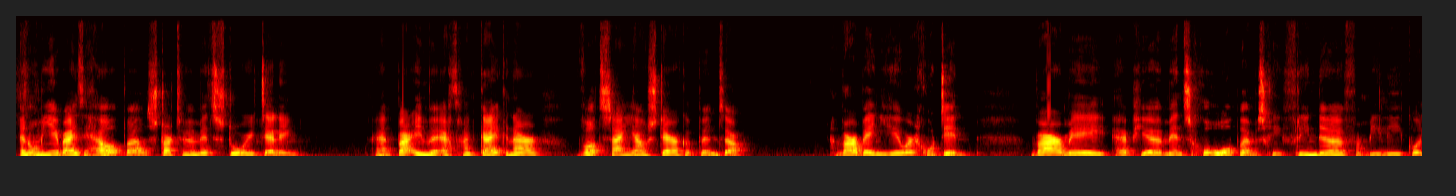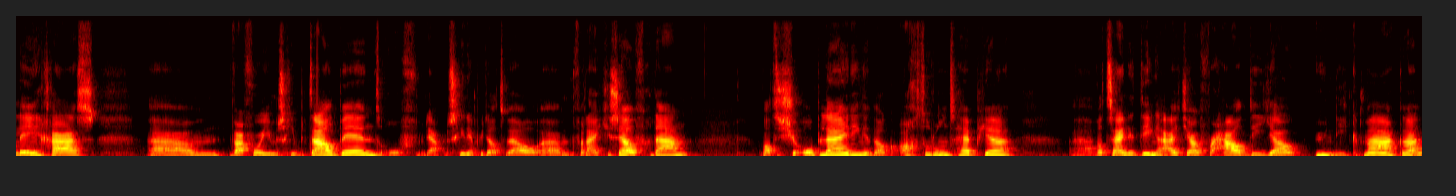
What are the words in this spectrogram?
En om hierbij te helpen, starten we met storytelling. Hè, waarin we echt gaan kijken naar wat zijn jouw sterke punten? Waar ben je heel erg goed in? Waarmee heb je mensen geholpen? Misschien vrienden, familie, collega's. Ehm, waarvoor je misschien betaald bent. Of ja, misschien heb je dat wel ehm, vanuit jezelf gedaan. Wat is je opleiding en welke achtergrond heb je? Uh, wat zijn de dingen uit jouw verhaal die jou uniek maken?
